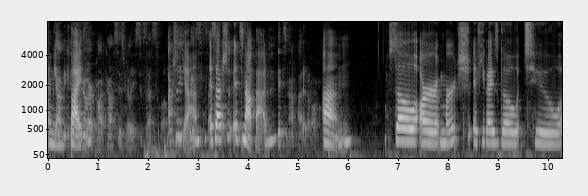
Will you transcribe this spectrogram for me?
I mean, yeah, because by you know our podcast is really successful. Actually, it's yeah, successful. it's actually it's not bad. it's not bad at all. Um, so our merch, if you guys go to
